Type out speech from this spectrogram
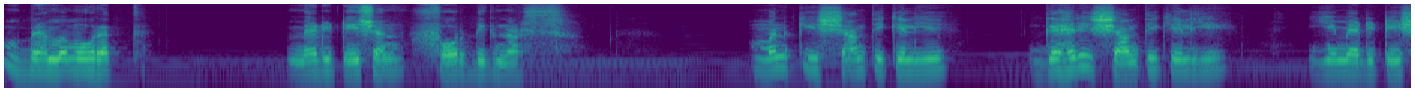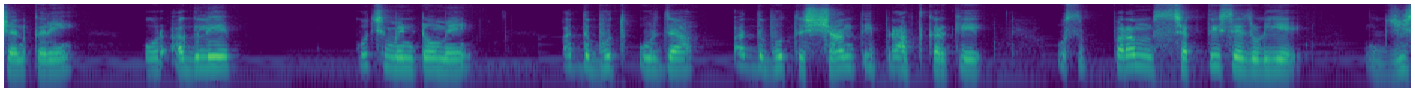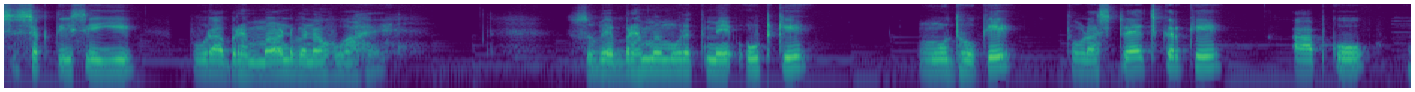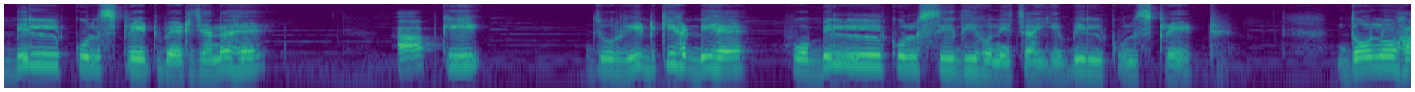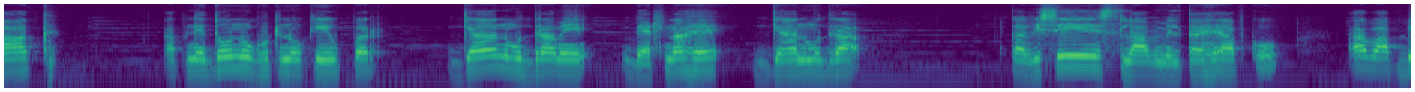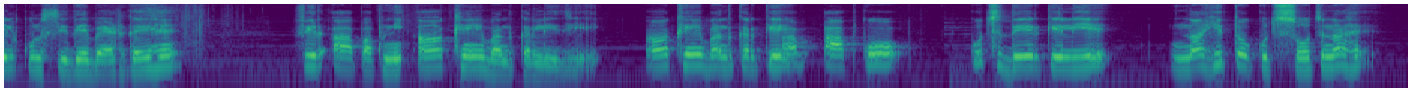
ब्रह्म मुहूर्त meditation for beginners मन की शांति के लिए, गहरी शांति के लिए ये मेडिटेशन करें और अगले कुछ मिनटों में अद्भुत ऊर्जा, अद्भुत शांति प्राप्त करके उस परम शक्ति से जुड़िए, जिस शक्ति से ये पूरा ब्रह्मांड बना हुआ है। सुबह ब्रह्म मुहूर्त में उठ के मुँह धो के थोड़ा स्ट्रेच करके, आपको बिल्कुल स्ट्रेट बैठ जाना है। आपकी जो रीढ़ की हड्डी है, वो बिल्कुल सीधी होनी चाहिए, बिल्कुल स्ट्रेट। दोनों हाथ अपने दोनों घुटनों के ऊपर ज्ञान मुद्रा में बैठना है। ज्ञान मुद्रा का विशेष लाभ मिलता है आपको। अब आप बिल्कुल सीधे बैठ गए हैं। फिर आप अपनी आँखें बंद कर लीजिए। आँखें बंद करके अब आपको कुछ देर के लिए ना ही तो कुछ सोचना है,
